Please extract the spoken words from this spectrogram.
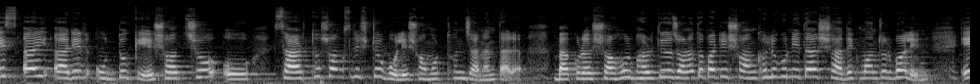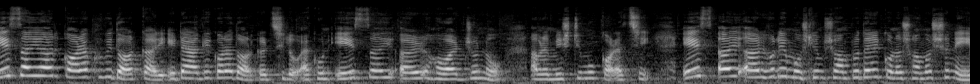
এসআইআর এর উদ্যোগকে স্বচ্ছ ও স্বার্থ সংশ্লিষ্ট বলে সমর্থন জানান তারা। বাঁকুড়া শহর ভারতীয় জনতা পার্টির সংখ্যালঘু নেতা সাদেক মন্ডল বলেন, এসআইআর করা খুবই দরকার, এটা আগে করা দরকার ছিল। এখন এসআইআর হওয়ার জন্য আমরা মিষ্টিমুখ করাচ্ছি। এসআইআর হলে মুসলিম সম্প্রদায়ের কোনো সমস্যা নেই।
